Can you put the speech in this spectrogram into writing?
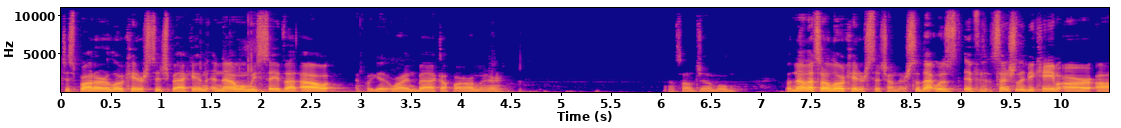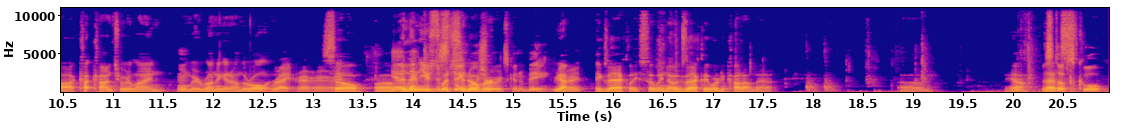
just brought our locator stitch back in. And now when we save that out, if we get it lined back up on there, that's all jumbled. But now that's our locator stitch on there. So that was it essentially became our uh, cut contour line when we were running it on the Roland. Right, right, right. right. So um, yeah, and then you switched it over. where it's going to be. yeah, Right? exactly. So we know exactly where to cut on that. Um, yeah, This that's stuff's cool.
